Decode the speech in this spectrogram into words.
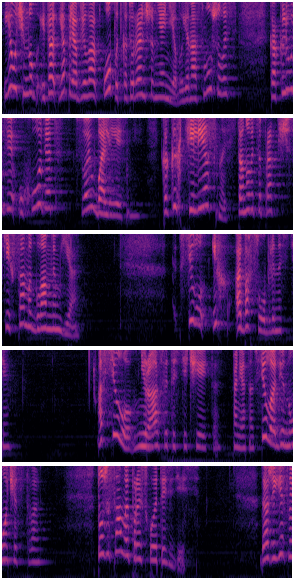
И я очень много, и я приобрела опыт, который раньше у меня не был. Я наслушалась как люди уходят в свою болезнь, как их телесность становится практически их самым главным «я». В силу их обособленности, а в силу неразвитости чьей-то, понятно, в силу одиночества. То же самое происходит и здесь. Даже если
